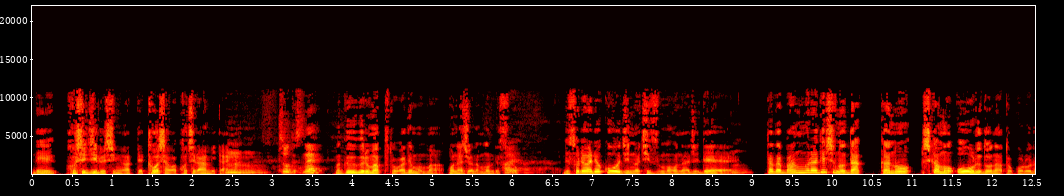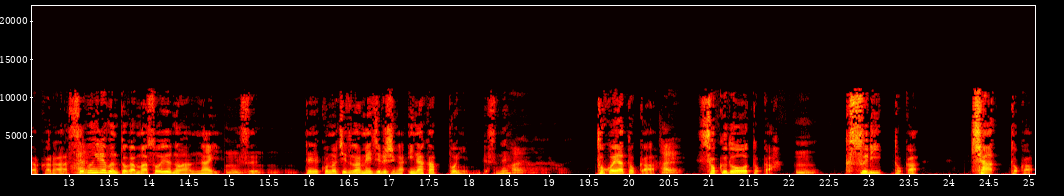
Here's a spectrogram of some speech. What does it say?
で、星印があって、当社はこちらみたいな。うんうん。そうですね。まあ、Google マップとかでもまあ同じようなもんですよ。はいはいはい。で、それは旅行人の地図も同じで、うんただバングラデシュのダッカの、しかもオールドなところだから、いセブンイレブンとかまあそういうのはないです。うんうんで、この地図は目印が田舎っぽいんですね。はいはい床屋とか、はい。はい。食堂とか、うん。薬とか、茶とか、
